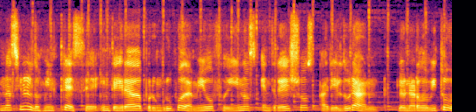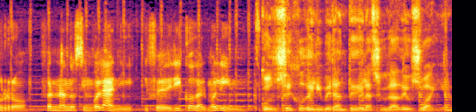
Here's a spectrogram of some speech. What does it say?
nació en el 2013, integrada por un grupo de amigos fueguinos, entre ellos Ariel Durán, Leonardo Viturro, Fernando Singolani y Federico Dalmolín. Consejo Deliberante de la Ciudad de Ushuaia.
